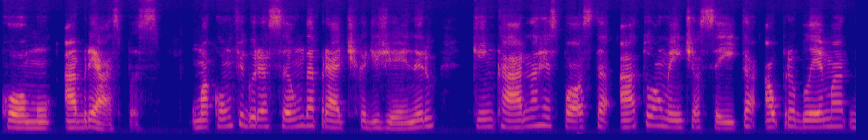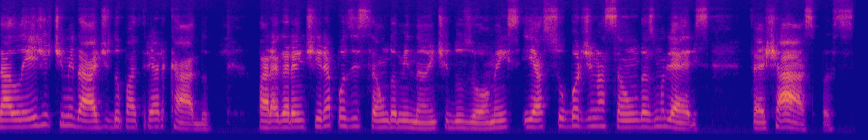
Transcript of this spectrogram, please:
como, abre aspas, uma configuração da prática de gênero que encarna a resposta atualmente aceita ao problema da legitimidade do patriarcado, para garantir a posição dominante dos homens e a subordinação das mulheres. Fecha aspas.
